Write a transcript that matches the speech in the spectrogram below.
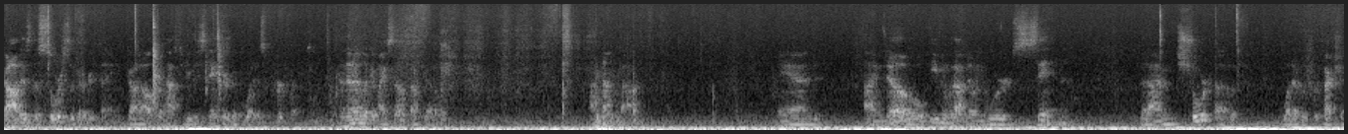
God is the source of everything, God also has to be the standard of what is perfect. And then I look at myself and I go, I'm not God. And I know, even without knowing the word sin, that I'm short of perfection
